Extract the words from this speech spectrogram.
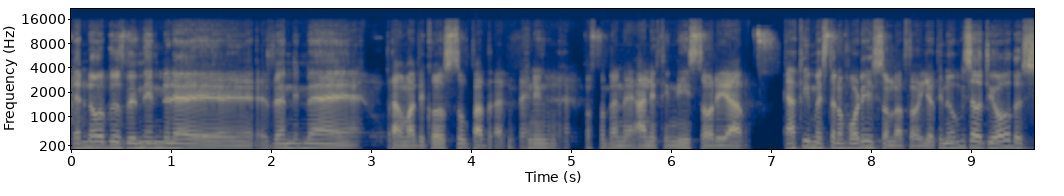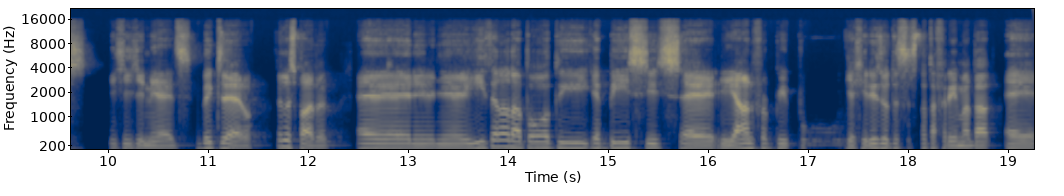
Ενώ όντως δεν είναι, δεν είναι ο πραγματικός του πατέρας, δεν είναι, πώς το λένε, αληθινή ιστορία. Κάτι με στενοχωρεί σε όλο αυτό, γιατί νόμιζα ότι όντως είχε γίνει έτσι. Δεν ξέρω. Τέλος πάντων. Ε, ήθελα να πω ότι επίσης ε, οι άνθρωποι που διαχειρίζονται σωστά τα χρήματα ε,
